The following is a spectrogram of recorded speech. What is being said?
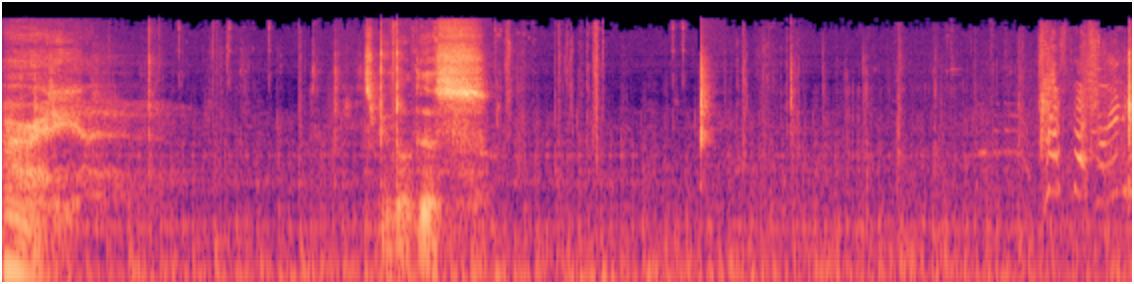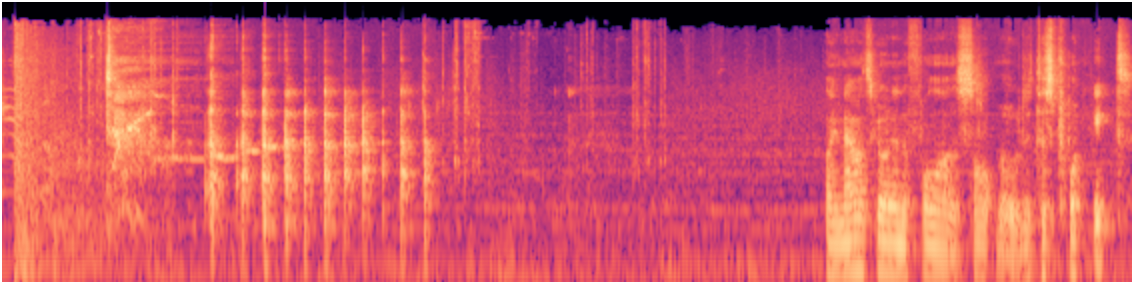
Alrighty. Let's reload this. Like now it's going into full on assault mode at this point.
